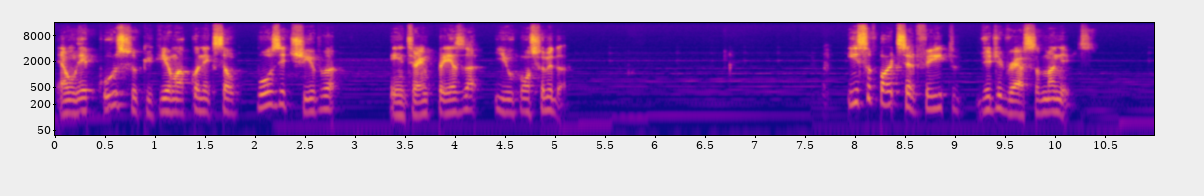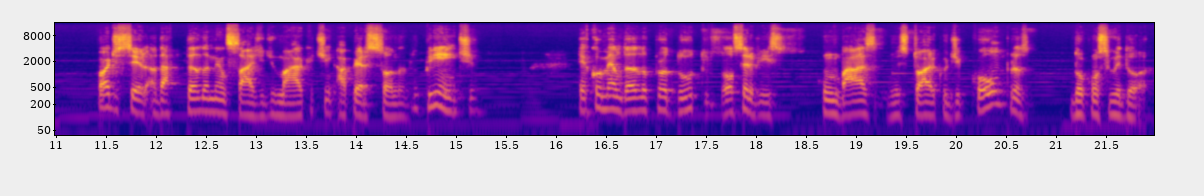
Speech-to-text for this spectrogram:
é um recurso que cria uma conexão positiva entre a empresa e o consumidor. Isso pode ser feito de diversas maneiras. Pode ser adaptando a mensagem de marketing à persona do cliente, recomendando produtos ou serviços com base no histórico de compras do consumidor,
